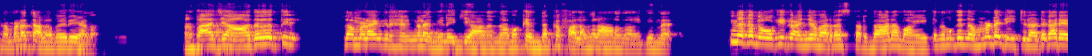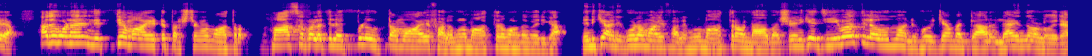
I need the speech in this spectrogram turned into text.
നമ്മുടെ തലവേരയാണ് അപ്പൊ ആ ജാതകത്തിൽ നമ്മുടെ ഗ്രഹങ്ങൾ എങ്ങനെയൊക്കെയാണ്? നമുക്ക് എന്തൊക്കെ ഫലങ്ങളാണ് നൽകുന്നത്? എന്നൊക്കെ നോക്കിക്കഴിഞ്ഞാൽ വളരെ പ്രധാനമായിട്ട് നമുക്ക് നമ്മുടെ രീതിയിലായിട്ട് കരയാം. അതുപോലെ തന്നെ നിത്യമായിട്ട് പ്രശ്നങ്ങൾ മാത്രം. മാസഫലത്തിൽ എപ്പോഴും ഉത്തമമായ ഫലങ്ങൾ മാത്രമാണ് വരിക. എനിക്ക് അനുകൂലമായ ഫലങ്ങൾ മാത്രം ഉണ്ടാവുക. പക്ഷെ എനിക്ക് ജീവിതത്തിൽ അതൊന്നും അനുഭവിക്കാൻ പറ്റാറില്ല എന്നുള്ളവര്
